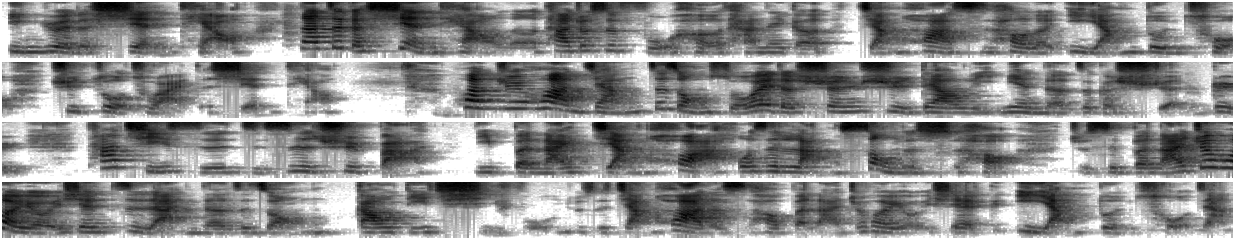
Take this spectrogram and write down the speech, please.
音乐的线条。那这个线条呢，它就是符合他那个讲话时候的抑扬顿挫去做出来的线条。换句话讲，这种所谓的宣叙调里面的这个旋律，它其实只是去把你本来讲话或是朗诵的时候。就是本来就会有一些自然的这种高低起伏，就是讲话的时候本来就会有一些抑扬顿挫，这样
